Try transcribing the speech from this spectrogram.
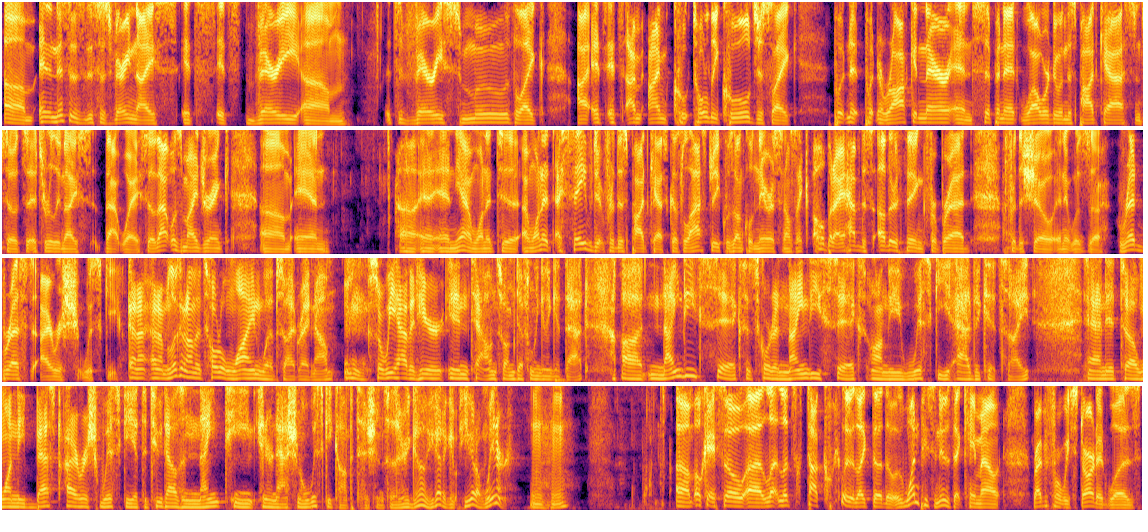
um, and this is this is very nice. It's it's very um, it's very smooth. Like uh, it's it's I'm I'm co- totally cool. Just like putting it putting a rock in there and sipping it while we're doing this podcast and so it's it's really nice that way so that was my drink um, and uh, and, and, yeah, I wanted to. I wanted. I saved it for this podcast because last week was Uncle Nearest, and I was like, "Oh, but I have this other thing for Brad for the show," and it was uh, Redbreast Irish whiskey. And, I, I'm looking on the Total Wine website right now, so we have it here in town. So I'm definitely going to get that. Uh, 96. It scored a 96 on the Whiskey Advocate site, and it uh, won the best Irish whiskey at the 2019 International Whiskey Competition. So there you go. You got to get. You got a winner. Mm-hmm. Um, okay, so uh, let, us talk quickly. Like the, the one piece of news that came out right before we started was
